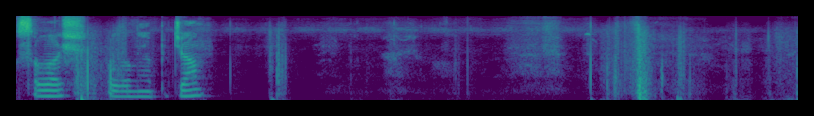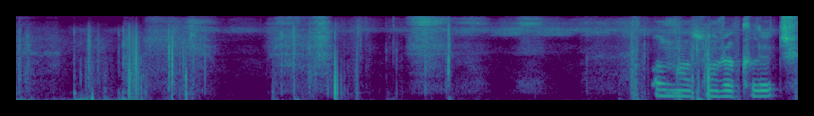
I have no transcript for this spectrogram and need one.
Savaş alanı yapacağım. Ondan sonra kılıç.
